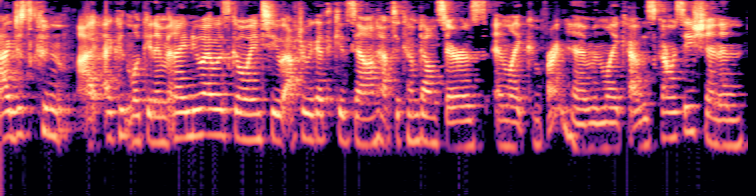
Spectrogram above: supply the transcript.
I just couldn't I, I couldn't look at him and I knew I was going to after we got the kids down have to come downstairs and like confront him and like have this conversation and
